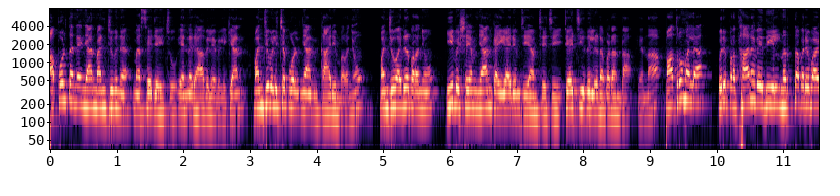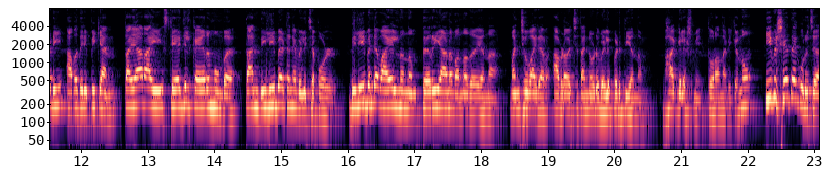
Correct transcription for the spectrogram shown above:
അപ്പോൾ തന്നെ ഞാൻ മഞ്ജുവിന് മെസ്സേജ് അയച്ചു എന്നെ രാവിലെ വിളിക്കാൻ. മഞ്ജു വിളിച്ചപ്പോൾ ഞാൻ കാര്യം പറഞ്ഞു. മഞ്ജു വാര്യർ പറഞ്ഞു ഈ വിഷയം ഞാൻ കൈകാര്യം ചെയ്യാം ചേച്ചി. ചേച്ചി ഇതിൽ ഇടപെടണ്ട. എന്ന് മാത്രവുമല്ല ഒരു പ്രധാന വേദിയിൽ നൃത്ത പരിപാടി അവതരിപ്പിക്കാൻ തയ്യാറായി സ്റ്റേജിൽ കയറും മുമ്പ് താൻ ദിലീപേട്ടനെ വിളിച്ചപ്പോൾ ദിലീപിന്റെ വായിൽ നിന്നും തെറിയാണ് വന്നത് എന്ന് മഞ്ജു വാര്യർ അവിടെ വെച്ച് തന്നോട് വെളിപ്പെടുത്തിയെന്നും ഭാഗ്യലക്ഷ്മി തുറന്നടിക്കുന്നു. ഈ വിഷയത്തെക്കുറിച്ച്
